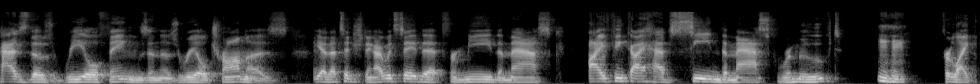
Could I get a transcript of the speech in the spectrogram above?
has those real things and those real traumas yeah, that's interesting. I would say that for me, the mask, I think I have seen the mask removed mm-hmm. for like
